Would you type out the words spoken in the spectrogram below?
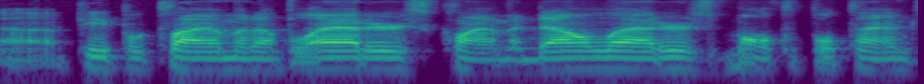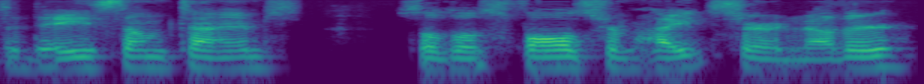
Uh, people climbing up ladders, climbing down ladders multiple times a day sometimes. So those falls from heights are another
